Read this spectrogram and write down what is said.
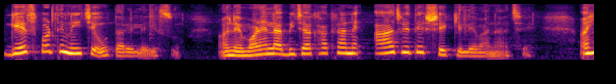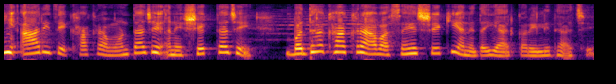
ગેસ પરથી નીચે ઉતારી લઈશું અને વણેલા બીજા ખાખરાને આ જ રીતે શેકી લેવાના છે. અહીં આ રીતે ખાખરા વણતા જઈ અને શેકતા જઈ બધા ખાખરા આવા સહેજ શેકી અને તૈયાર કરી લીધા છે.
